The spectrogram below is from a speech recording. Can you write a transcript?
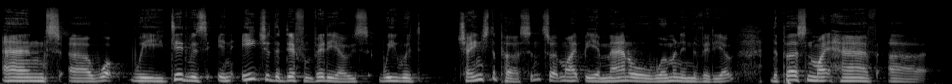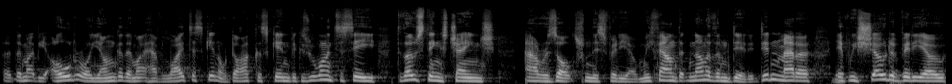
and uh, what we did was in each of the different videos, we would change the person. So it might be a man or a woman in the video. The person might have. Uh, they might be older or younger. They might have lighter skin or darker skin because we wanted to see do those things change our results from this video? And we found that none of them did. It didn't matter if we showed a video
